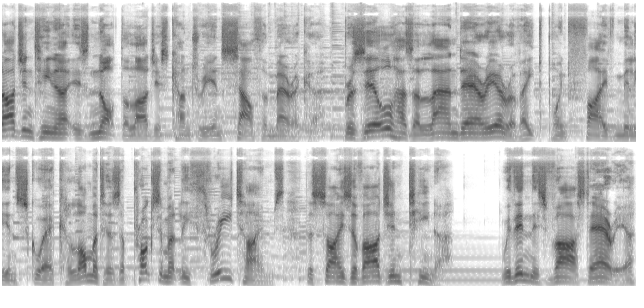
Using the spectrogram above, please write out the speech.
Argentina is not the largest country in South America. Brazil has a land area of 8.5 million square kilometers, approximately three times the size of Argentina. Within this vast area,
